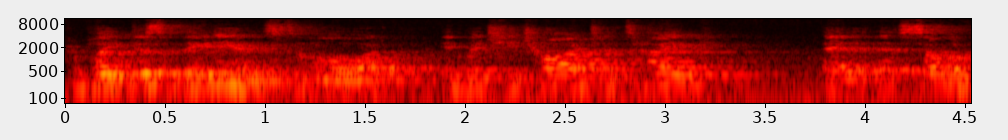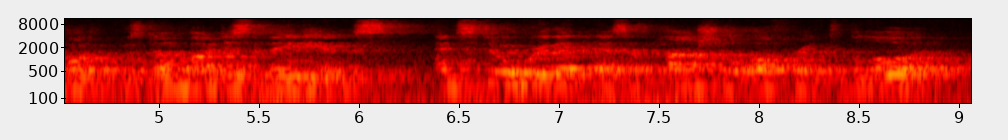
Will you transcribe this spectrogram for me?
complete disobedience to the Lord, in which he tried to take and some of what was done by disobedience and still bring it as a partial offering to the Lord.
